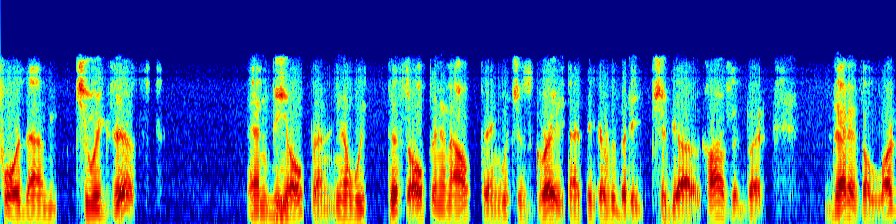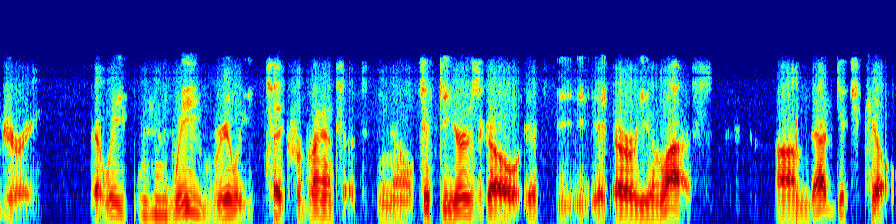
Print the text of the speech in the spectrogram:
for them to exist and mm-hmm. be open. You know, we this open and out thing, which is great. I think everybody should be out of the closet, but that is a luxury that we mm-hmm. we really take for granted. You know, 50 years ago, if or even less, um, that'd get you killed.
